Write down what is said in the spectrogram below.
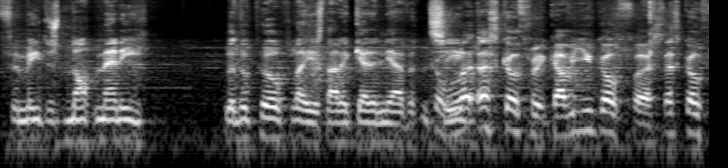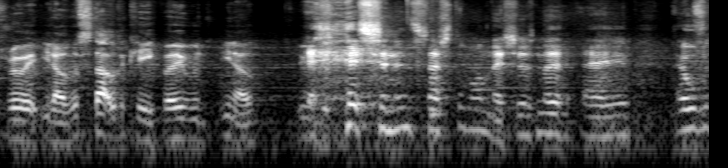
for me, there's not many Liverpool players that are getting the Everton team. let's go through it, Gavin. You go first. Let's go through it. You know, let's start with the keeper. Who would, you know, it's an interesting one, this, isn't it? Um, over,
